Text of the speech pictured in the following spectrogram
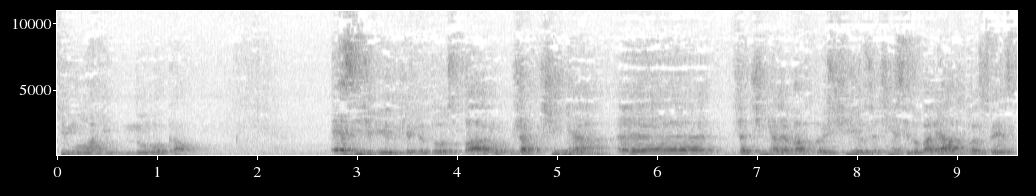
que morre no local. Esse indivíduo que efetuou o disparo já tinha, eh, já tinha levado dois tiros, já tinha sido baleado duas vezes,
